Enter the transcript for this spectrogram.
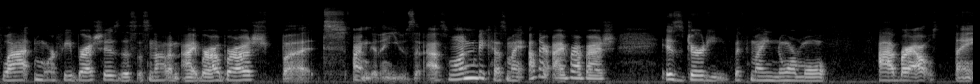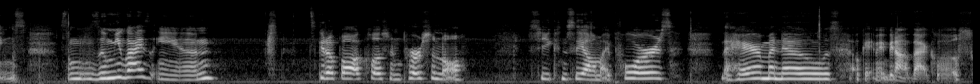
flat Morphe brushes. This is not an eyebrow brush, but I'm gonna use it as one because my other eyebrow brush is dirty with my normal eyebrow things. So I'm gonna zoom you guys in. Let's get up all close and personal so you can see all my pores, the hair in my nose. Okay, maybe not that close.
